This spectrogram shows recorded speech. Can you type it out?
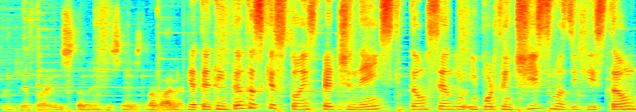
porque é para isso também que o Centro trabalha. E até tem tantas questões pertinentes que estão sendo importantíssimas e que estão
